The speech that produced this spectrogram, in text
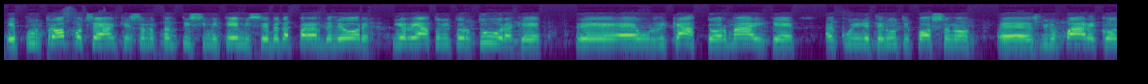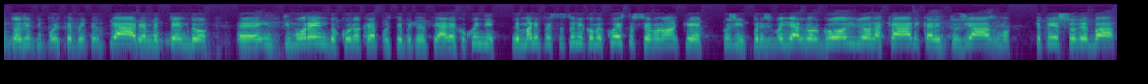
E purtroppo c'è anche, sono tantissimi temi, sarebbe da parlare delle ore, il reato di tortura che eh, è un ricatto ormai che alcuni detenuti possono eh, sviluppare contro agenti di polizia penitenziaria, mettendo eh, intimorendo quello che è la polizia penitenziaria. Ecco, quindi le manifestazioni come queste servono anche così per risvegliare l'orgoglio, la carica, l'entusiasmo che penso debba,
